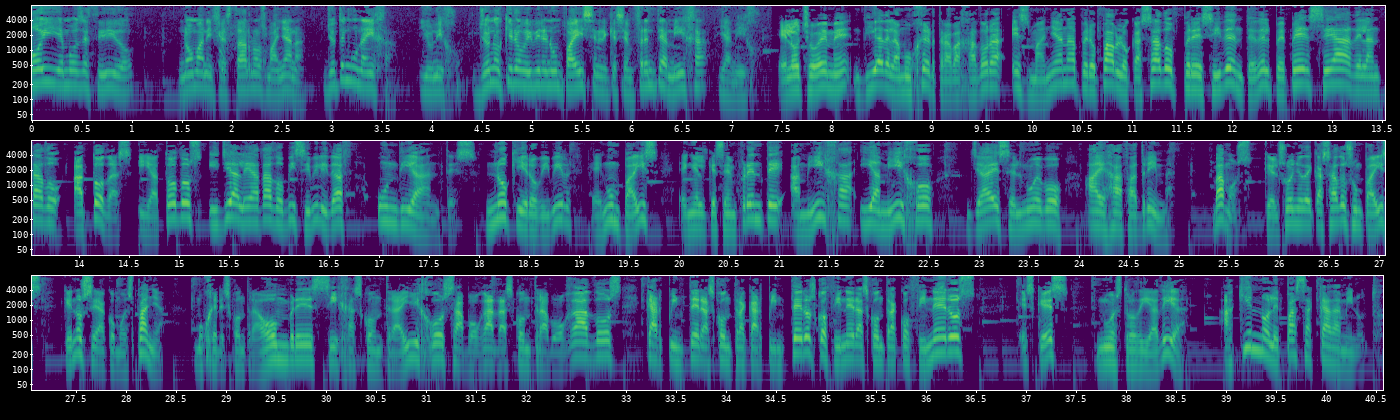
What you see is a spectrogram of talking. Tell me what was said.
Hoy hemos decidido no manifestarnos mañana. Yo tengo una hija y un hijo. Yo no quiero vivir en un país en el que se enfrente a mi hija y a mi hijo. El 8M, Día de la Mujer Trabajadora, es mañana, pero Pablo Casado, presidente del PP, se ha adelantado a todas y a todos y ya le ha dado visibilidad un día antes. No quiero vivir en un país en el que se enfrente a mi hija y a mi hijo, ya es el nuevo I Have a Dream. Vamos, que el sueño de Casado es un país que no sea como España. Mujeres contra hombres, hijas contra hijos, abogadas contra abogados, carpinteras contra carpinteros, cocineras contra cocineros. Es que es nuestro día a día. ¿A quién no le pasa cada minuto?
